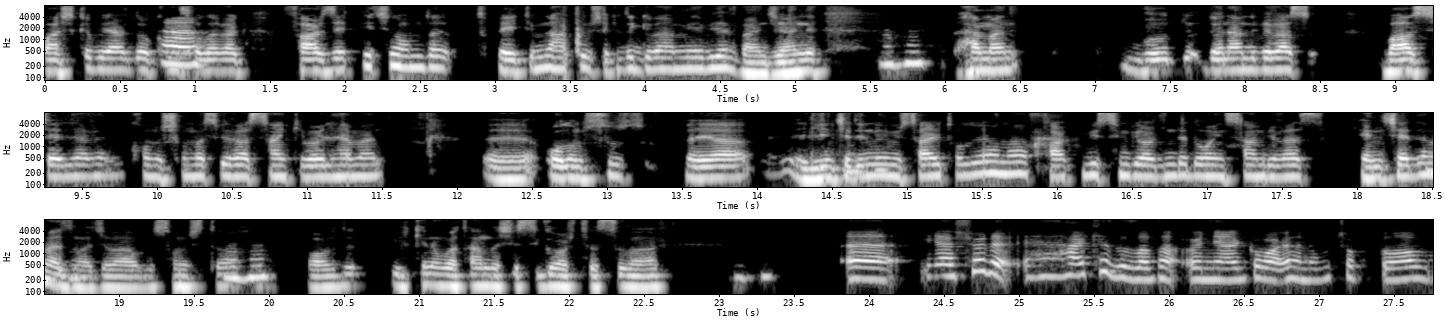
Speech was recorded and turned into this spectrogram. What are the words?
başka bir yerde okumuş evet. olarak farz ettiği için onun da tıp eğitimine haklı bir şekilde güvenmeyebilir bence. Yani hemen bu dönemde biraz bazı şeylerin konuşulması biraz sanki böyle hemen e, olumsuz veya linç edilmeye müsait oluyor ama farklı bir isim gördüğünde de o insan biraz endişe edemez mi acaba bu sonuçta? Hı hı. Orada ülkenin vatandaşı sigortası var. Ee, ya şöyle herkeste zaten ön yargı var. Hani bu çok doğal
